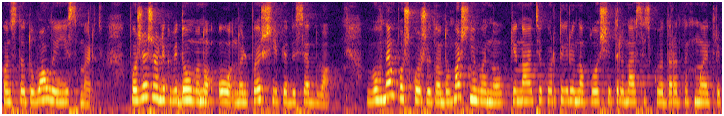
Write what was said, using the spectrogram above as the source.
констатували її смерть. Пожежу ліквідовано о 01.52. Вогнем пошкоджено домашнє вино в кімнаті квартири на площі 13 квадратних метрів.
